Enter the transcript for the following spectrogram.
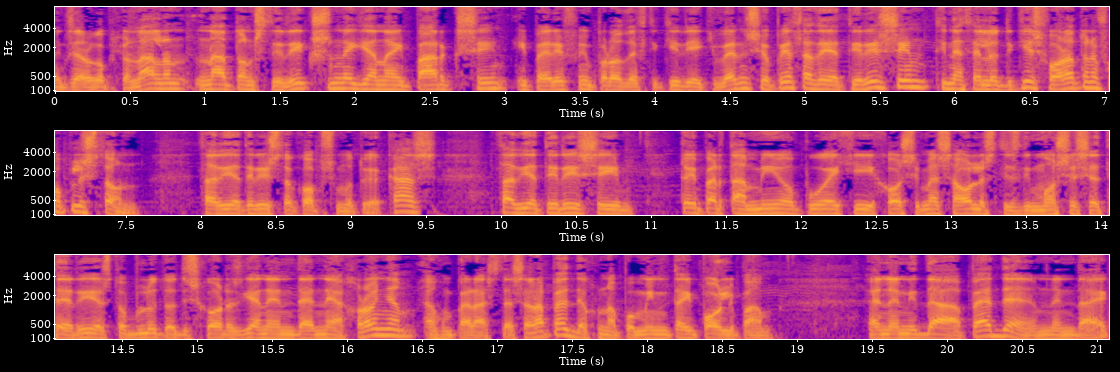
δεν ξέρω εγώ ποιον άλλον, να τον στηρίξουν για να υπάρξει η περίφημη προοδευτική διακυβέρνηση, η οποία θα διατηρήσει την εθελοντική εισφορά των εφοπλιστών. Θα διατηρήσει το κόψιμο του ΕΚΑΣ, θα διατηρήσει το υπερταμείο που έχει χώσει μέσα όλες τις δημόσιες εταιρείες, τον πλούτο της χώρας για 99 χρόνια. Έχουν περάσει 4-5, έχουν απομείνει τα υπόλοιπα 95, 96,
